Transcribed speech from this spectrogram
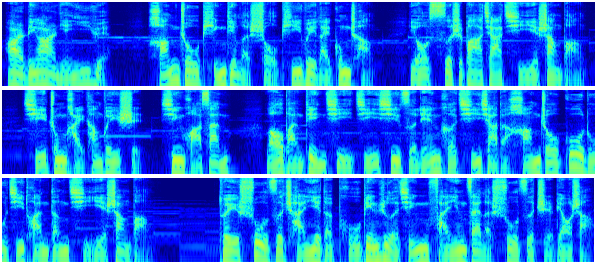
二零二二年一月，杭州评定了首批未来工厂，有四十八家企业上榜。其中，海康威视、新华三、老板电器及西子联合旗下的杭州锅炉集团等企业上榜。对数字产业的普遍热情反映在了数字指标上。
